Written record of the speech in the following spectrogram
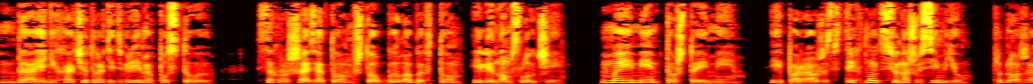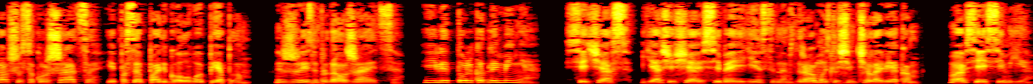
Да, я не хочу тратить время впустую, сокрушаясь о том, что было бы в том или ином случае. Мы имеем то, что имеем. И пора уже встряхнуть всю нашу семью, продолжавшую сокрушаться и посыпать голову пеплом. Жизнь продолжается. Или только для меня. Сейчас я ощущаю себя единственным здравомыслящим человеком во всей семье.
